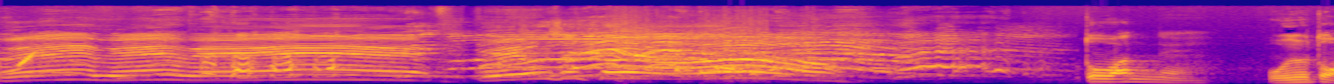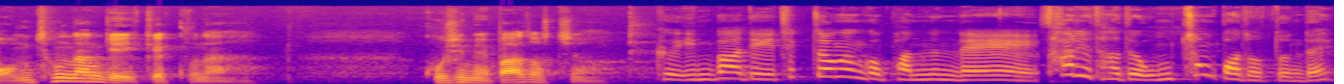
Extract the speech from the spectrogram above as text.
왜, 왜, 왜? 왜 오셨어요? 또 왔네. 오늘 또 엄청난 게 있겠구나. 고심에 빠졌죠. 그 인바디 책정한 거 봤는데 살이 다들 엄청 빠졌던데?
